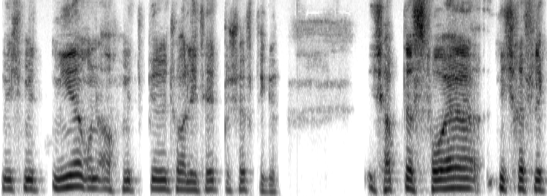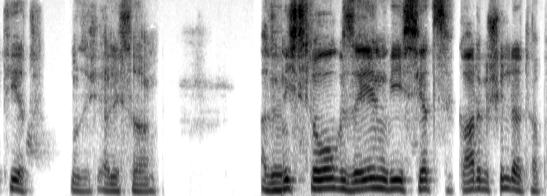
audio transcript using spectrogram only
mich mit mir und auch mit Spiritualität beschäftige. Ich habe das vorher nicht reflektiert, muss ich ehrlich sagen. Also nicht so gesehen, wie ich es jetzt gerade geschildert habe.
